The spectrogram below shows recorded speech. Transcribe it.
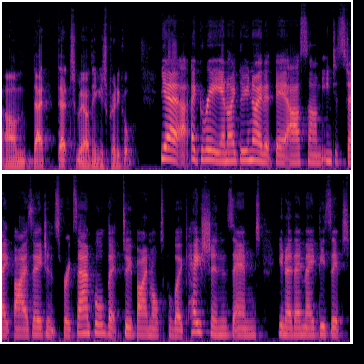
um, that that to me I think is critical. Yeah, I agree. And I do know that there are some interstate buyers agents, for example, that do buy multiple locations and, you know, they may visit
